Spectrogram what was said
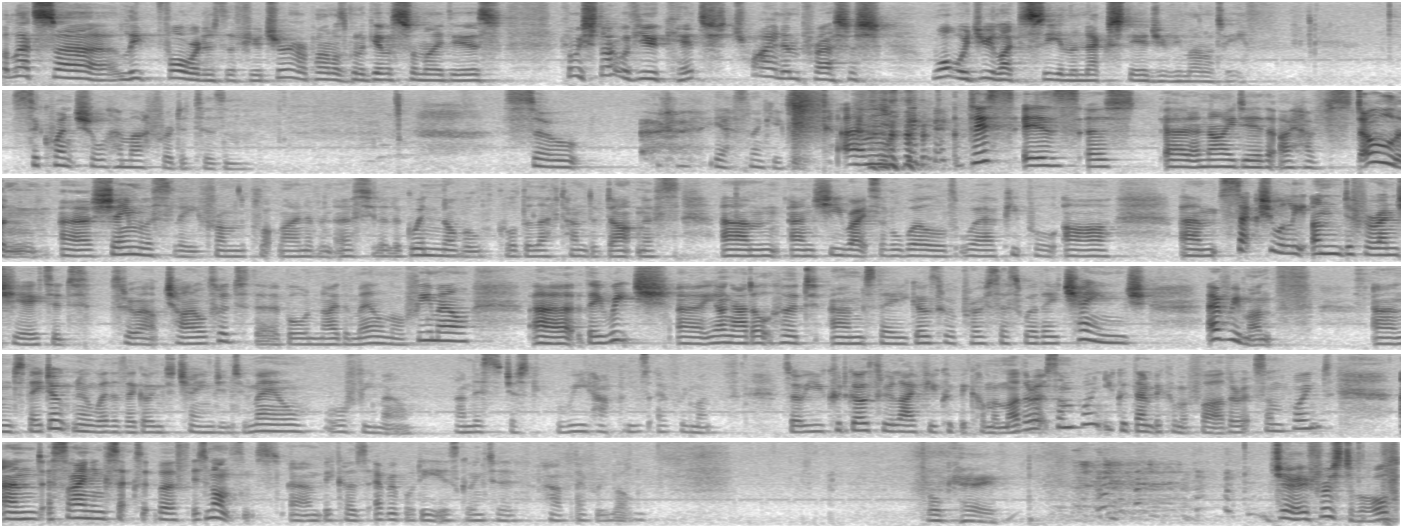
But let's uh, leap forward into the future. Our panel is going to give us some ideas. Can we start with you, Kit? Try and impress us. What would you like to see in the next stage of humanity? Sequential hermaphroditism. So, yes, thank you. Um, this is a an idea that I have stolen uh, shamelessly from the plotline of an Ursula Le Guin novel called The Left Hand of Darkness. Um, and she writes of a world where people are um, sexually undifferentiated throughout childhood. They're born neither male nor female. Uh, they reach uh, young adulthood and they go through a process where they change every month and they don't know whether they're going to change into male or female. And this just rehappens every month. So you could go through life, you could become a mother at some point, you could then become a father at some point. and assigning sex at birth is nonsense um, because everybody is going to have every role. Okay. Jay, first of all,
